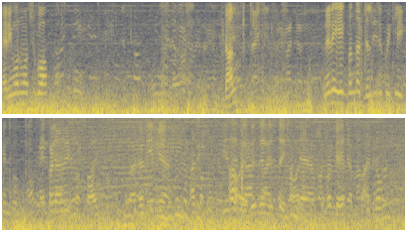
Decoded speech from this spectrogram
Anyone wants to go up? Done? नहीं नहीं एक बंदा जल्दी से क्विकली कैन गो Ah, wir sind in der Station. Okay.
